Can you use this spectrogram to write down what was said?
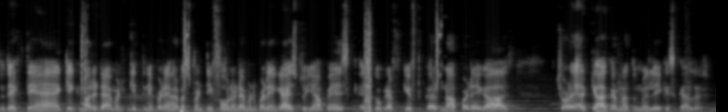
तो देखते हैं कि हमारे डायमंड कितने पड़े हैं। हमारे पास ट्वेंटी फोर डायमंड पड़े हैं गाइस तो यहाँ पे इस, इसको गिफ्ट करना पड़ेगा। छोड़ो यार क्या करना तुमने लेके स्काइलर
